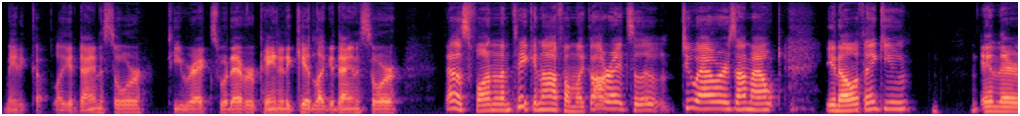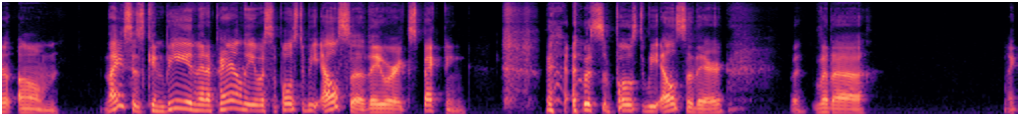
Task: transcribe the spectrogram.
made a cup like a dinosaur, T Rex, whatever. Painted a kid like a dinosaur. That was fun. And I'm taking off. I'm like, all right, so two hours, I'm out. You know, thank you. And they're um nice as can be. And then apparently it was supposed to be Elsa they were expecting. it was supposed to be Elsa there. But but uh my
